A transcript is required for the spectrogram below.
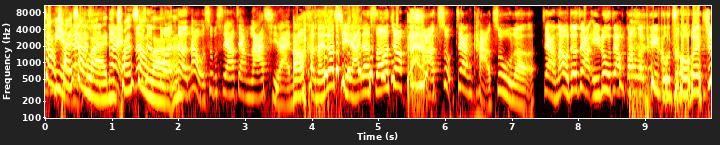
上面穿上来，你对穿上那是蹲来，的，那我是不是要这样拉起来？然后可能就起来的时候就卡住，这样卡住了，这样，然后我就这样一路这样光着屁股走回去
